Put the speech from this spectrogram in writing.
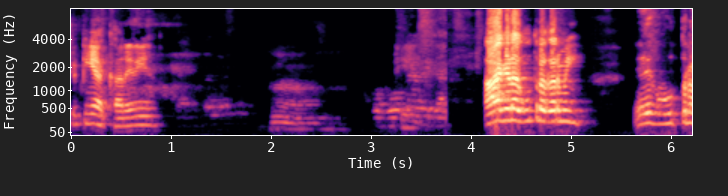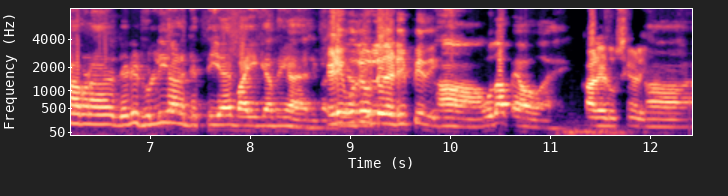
ਚਿੱਟੀਆਂ ਅੱਖਾਂ ਨੇ ਇਹਦੀਆਂ। ਆ ਕਿਹੜਾ ਕਬੂਤਰ ਗਰਮੀ ਇਹ ਕਬੂਤਰ ਆਪਣਾ ਜਿਹੜੀ ਠੁੱਲੀ ਵਾਲ ਜਿੱਤੀ ਇਹ ਬਾਈ ਕਿਆ ਤੋਂ ਹੀ ਆਇਆ ਸੀ ਬੱਚੇ ਜਿਹੜੀ ਉਹਦੇ ਉੱਲੇ ਦਾ ਡੀਪੀ ਦੀ। ਹਾਂ ਉਹਦਾ ਪਿਓ ਆ ਇਹ। ਕਾਲੇ ਡੂਸਿਆਂ ਵਾਲੀ। ਹਾਂ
